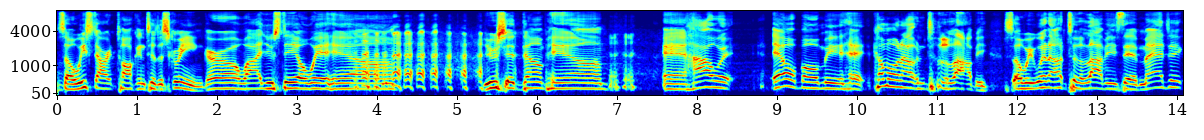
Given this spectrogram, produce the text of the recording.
So we start talking to the screen. Girl, why you still with him? you should dump him. And Howard elbowed me and had, come on out into the lobby. So we went out to the lobby. He said, Magic,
